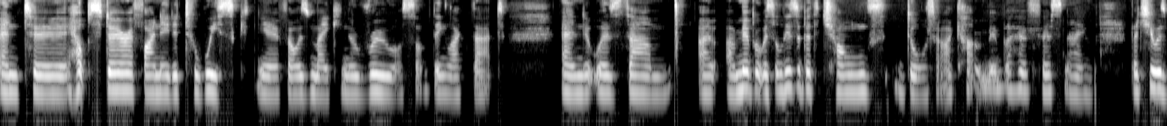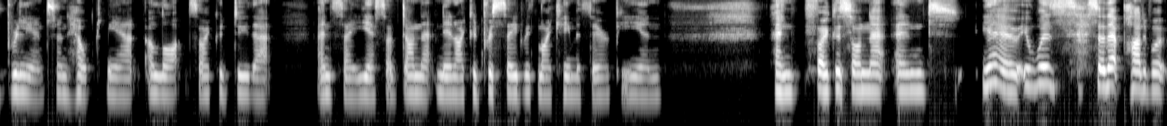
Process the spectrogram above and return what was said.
and to help stir if I needed to whisk, you know, if I was making a roux or something like that. And it was, um, I, I, remember it was Elizabeth Chong's daughter. I can't remember her first name, but she was brilliant and helped me out a lot. So I could do that and say, yes, I've done that. And then I could proceed with my chemotherapy and and focus on that. And yeah, it was so that part of it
